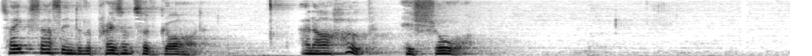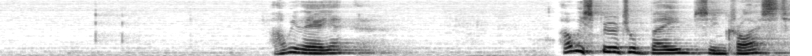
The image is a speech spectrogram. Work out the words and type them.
takes us into the presence of God, and our hope is sure. Are we there yet? Are we spiritual babes in Christ?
